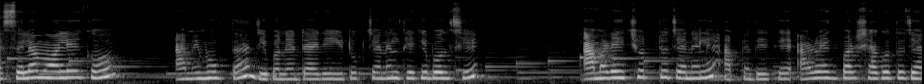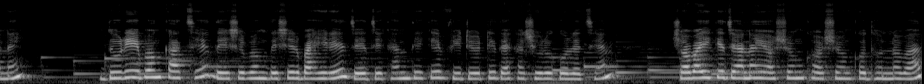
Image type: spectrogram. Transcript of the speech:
আসসালামু আলাইকুম। আমি মুক্তা, জীবনের ডায়েরি ইউটিউব চ্যানেল থেকে বলছি। আমার এই ছোট্ট চ্যানেলে আপনাদেরকে আরও একবার স্বাগত জানাই। দূরে এবং কাছে, দেশ এবং দেশের বাইরে যে যেখান থেকে ভিডিওটি দেখা শুরু করেছেন, সবাইকে জানাই অসংখ্য অসংখ্য ধন্যবাদ।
